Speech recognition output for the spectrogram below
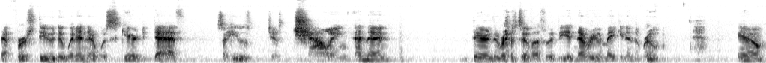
that first dude that went in there was scared to death, so he was just chowing, and then there the rest of us would be and never even make it in the room, you know,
